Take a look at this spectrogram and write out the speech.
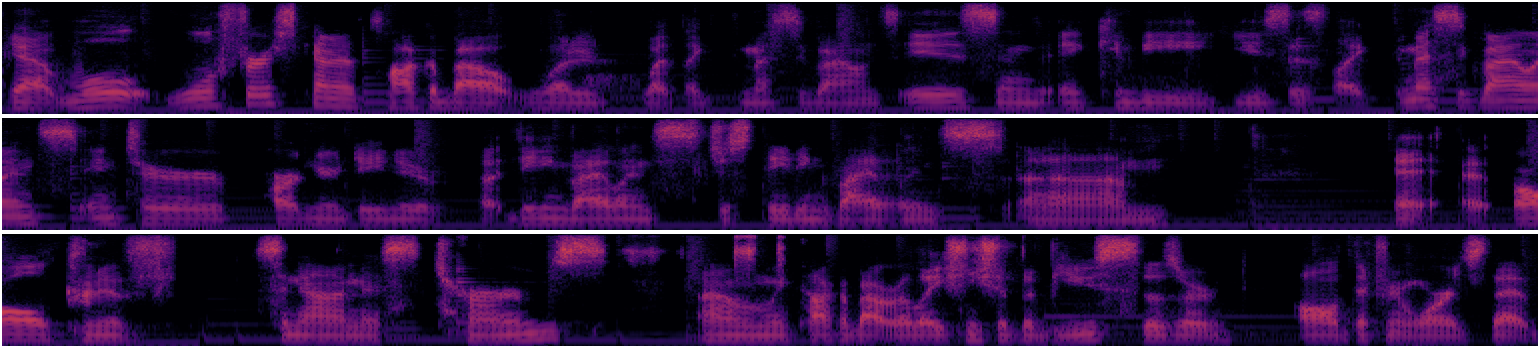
Yeah, we'll we'll first kind of talk about what what like domestic violence is, and it can be used as like domestic violence, inter partner dating dating violence, just dating violence, um, all kind of synonymous terms. Um, when we talk about relationship abuse, those are all different words that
